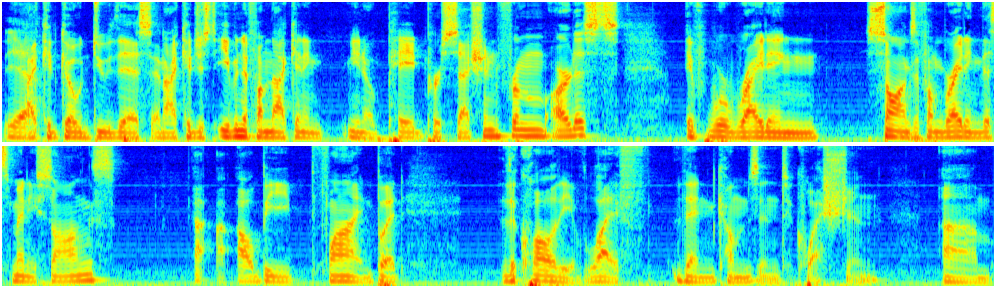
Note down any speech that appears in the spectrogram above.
Yeah. I could go do this, and I could just even if I'm not getting you know paid per session from artists, if we're writing songs, if I'm writing this many songs, I, I'll be fine. But the quality of life then comes into question. Um,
